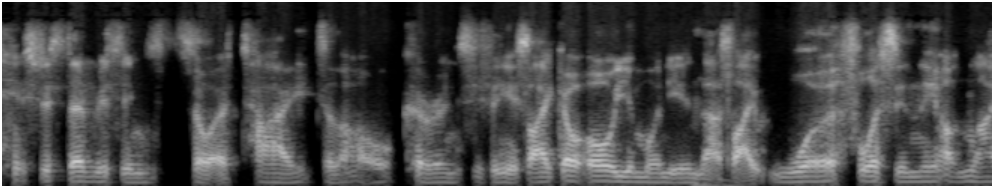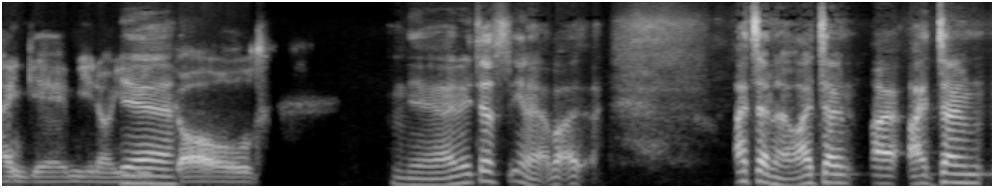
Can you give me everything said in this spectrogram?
it's just everything's sort of tied to the whole currency thing. It's like oh, all your money, and that's like worthless in the online game. You know, you yeah. need gold. Yeah, and it does. You know, but I, I don't know. I don't. I, I don't.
